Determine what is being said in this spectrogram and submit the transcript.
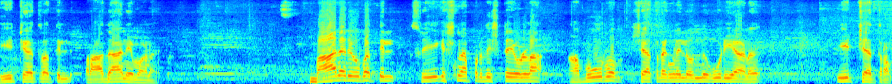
ഈ ക്ഷേത്രത്തിൽ പ്രാധാന്യമാണ്. ബാലരൂപത്തിൽ ശ്രീകൃഷ്ണ പ്രതിഷ്ഠയുള്ള അപൂർവം ക്ഷേത്രങ്ങളിൽ ഒന്നുകൂടിയാണ് ഈ ക്ഷേത്രം.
